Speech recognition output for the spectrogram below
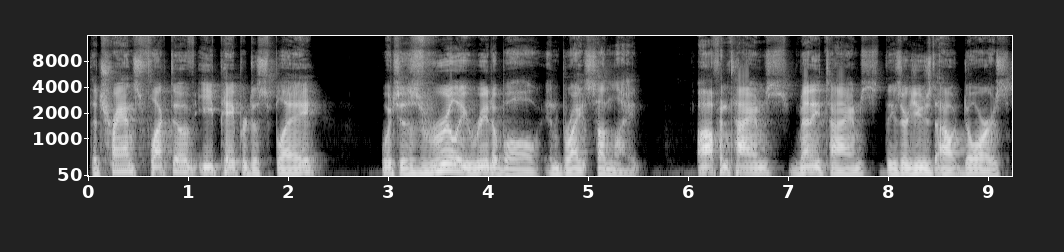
the transflective e paper display, which is really readable in bright sunlight. Oftentimes, many times, these are used outdoors.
